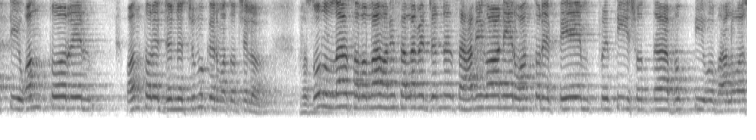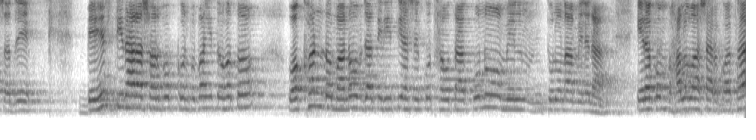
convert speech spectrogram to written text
একটি অন্তরের অন্তরের জন্য চুমুকের মতো ছিল। রসুল্লাহ সাল্লাহ আলি সাল্লামের জন্য সাহাবিগণের অন্তরে প্রেম, প্রীতি, শ্রদ্ধা, ভক্তি ও ভালোবাসা যে বেহেস্তি ধারা সর্বক্ষণ প্রবাহিত হতো অখণ্ড মানব জাতির ইতিহাসে কোথাও তা কোনো মিল, তুলনা মেলে না। এরকম ভালোবাসার কথা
